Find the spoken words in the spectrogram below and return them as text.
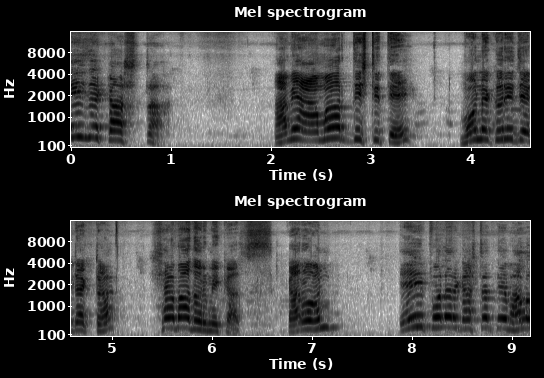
এই যে কাজটা, আমি আমার দৃষ্টিতে মনে করি যে এটা একটা সেবাধর্মী কাজ। কারণ এই ফলের গাছটাতে ভালো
